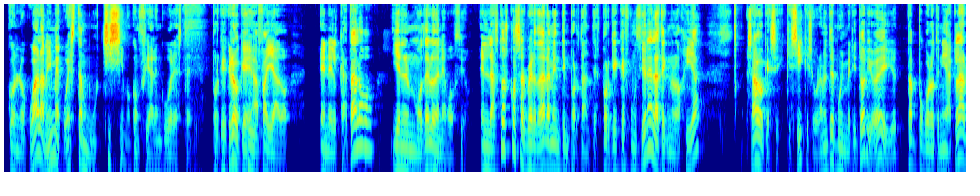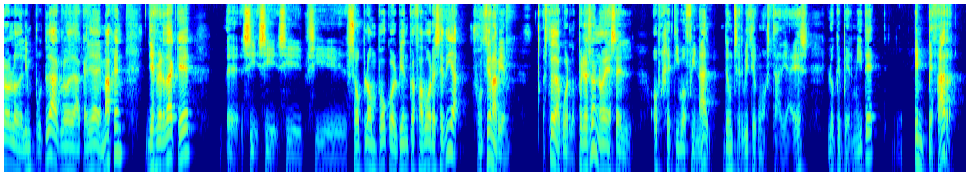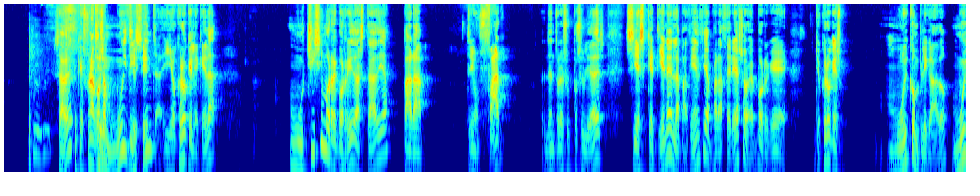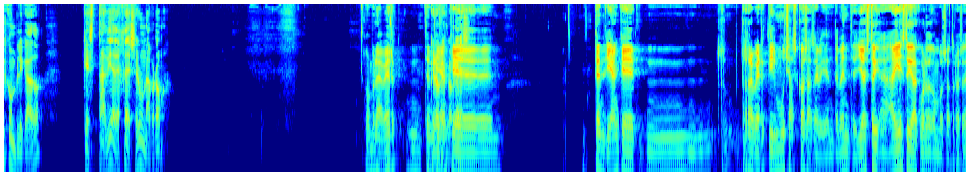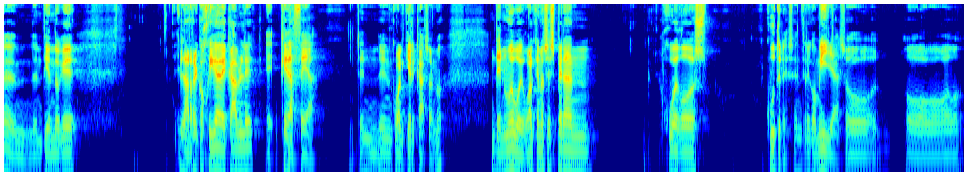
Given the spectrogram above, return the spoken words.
Con lo cual a mí me cuesta muchísimo confiar en Google Stadia. Porque creo que ha fallado en el catálogo y en el modelo de negocio. En las dos cosas verdaderamente importantes. Porque que funcione la tecnología es algo que sí, que sí, que seguramente es muy meritorio. ¿eh? Yo tampoco lo tenía claro, lo del input lag, lo de la calidad de imagen. Y es verdad que eh, si, si, si, si sopla un poco el viento a favor ese día, funciona bien. Estoy de acuerdo. Pero eso no es el objetivo final de un servicio como Stadia. Es lo que permite empezar. ¿Sabes? Que es una cosa Sí, muy sí, sí. distinta. Y yo creo que le queda muchísimo recorrido a Stadia para triunfar dentro de sus posibilidades, si es que tienen la paciencia para hacer eso, ¿eh? porque yo creo que es muy complicado, muy complicado, que Stadia deje de ser una broma. Hombre, a ver, Creo que tendrían que. Tendrían que mm, revertir muchas cosas, evidentemente. Yo estoy ahí estoy de acuerdo con vosotros. ¿eh? Entiendo que la recogida de cable eh, queda fea en, en cualquier caso, ¿no? De nuevo, igual que nos esperan juegos cutres, entre comillas, o, o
